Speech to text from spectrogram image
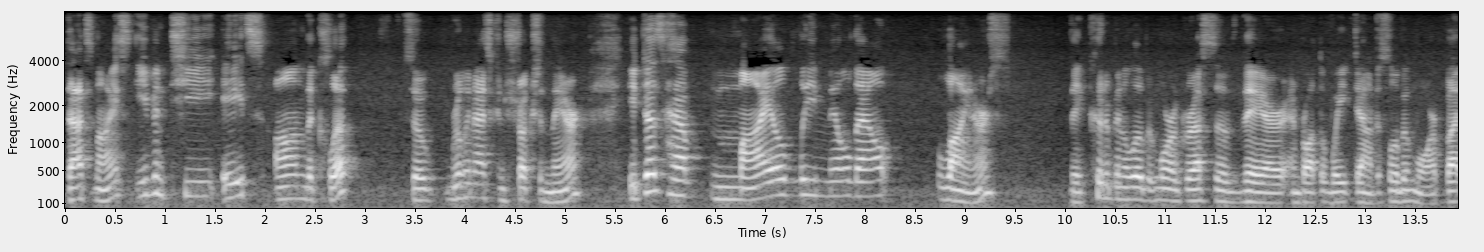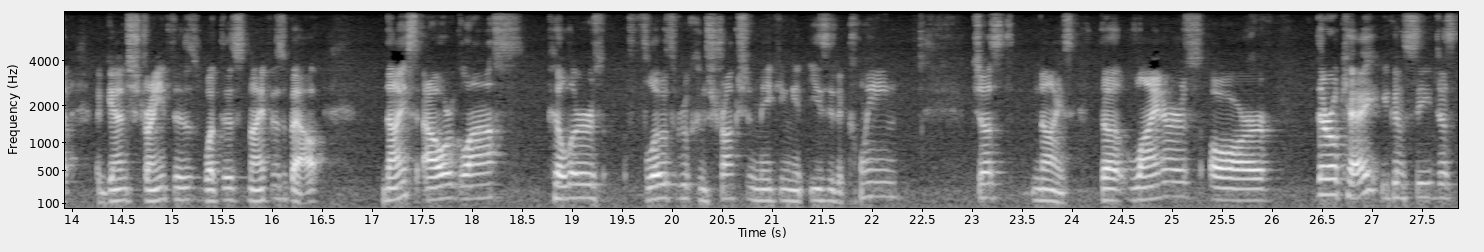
that's nice. Even T8s on the clip. So really nice construction there. It does have mildly milled out liners. They could have been a little bit more aggressive there and brought the weight down just a little bit more. But again, strength is what this knife is about. Nice hourglass pillars, flow through construction, making it easy to clean. Just nice. The liners are, they're okay. You can see just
